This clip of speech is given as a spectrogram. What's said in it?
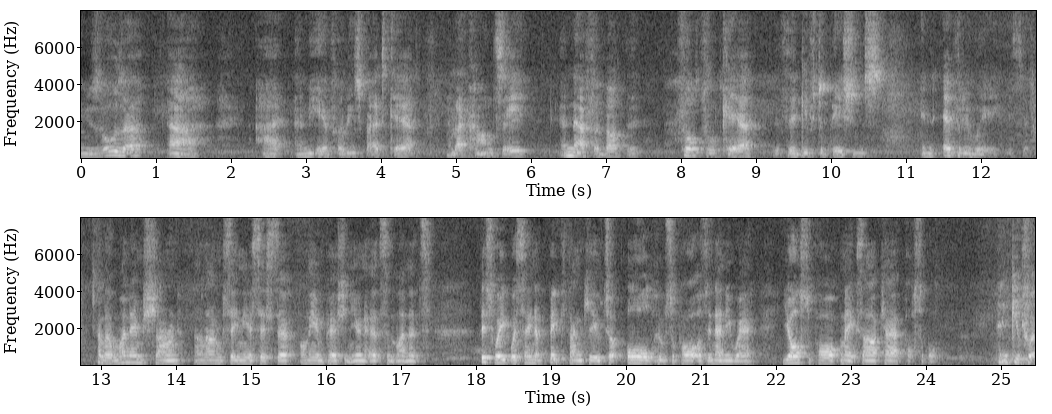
name is Rosa. Uh, I am here for respite care, and I can't say enough about the thoughtful care that they give to patients in every way. Hello, my name's Sharon and I'm Senior Sister on the inpatient unit at St Leonard's. This week we're saying a big thank you to all who support us in any way. Your support makes our care possible. Thank you for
